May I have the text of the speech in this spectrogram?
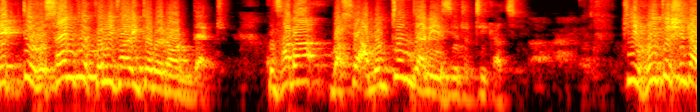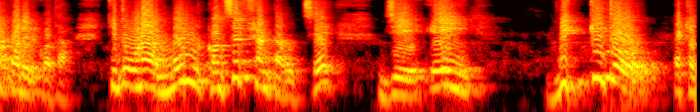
ব্যক্তি হোসাইনকে খলিফা হইতে হবে নট দ্যাট কুফারা বাসে আমন্ত্রণ জানিয়েছে, এটা ঠিক আছে। কি হইতো সেটা পরের কথা। কিন্তু ওনার মূল কনসেপশনটা হচ্ছে যে এই বিকৃত একটা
